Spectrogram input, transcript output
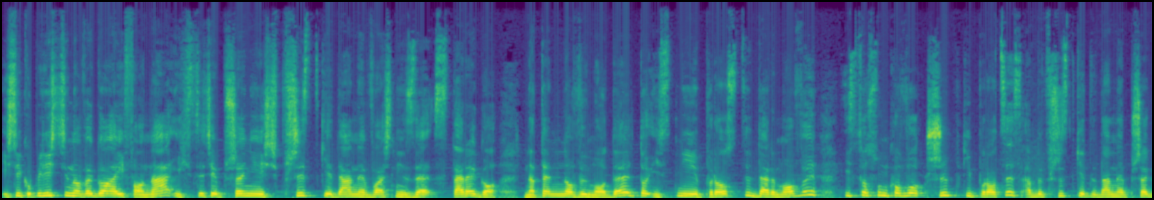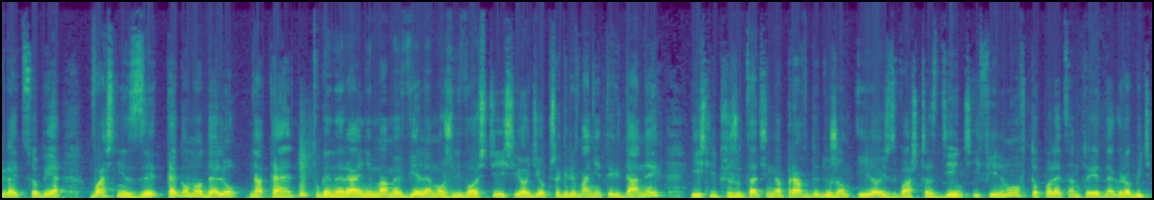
Jeśli kupiliście nowego iPhone'a i chcecie przenieść wszystkie dane właśnie ze starego na ten nowy model, to istnieje prosty, darmowy i stosunkowo szybki proces, aby wszystkie te dane przegrać sobie właśnie z tego modelu na ten. Tu generalnie mamy wiele możliwości, jeśli chodzi o przegrywanie tych danych. Jeśli przerzucacie naprawdę dużą ilość, zwłaszcza zdjęć i filmów, to polecam to jednak robić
